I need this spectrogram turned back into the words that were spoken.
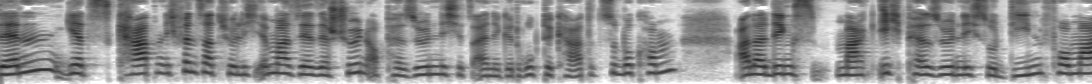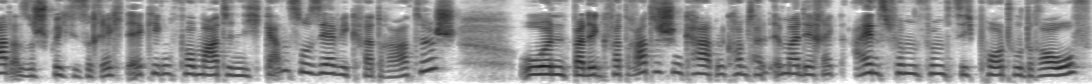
Denn jetzt Karten, ich finde es natürlich immer sehr, sehr schön, auch persönlich jetzt eine gedruckte Karte zu bekommen. Allerdings mag ich persönlich so DIN-Format, also sprich diese rechteckigen Formate, nicht ganz so sehr wie quadratisch. Und bei den quadratischen Karten kommt halt immer direkt 1,55 Porto drauf.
